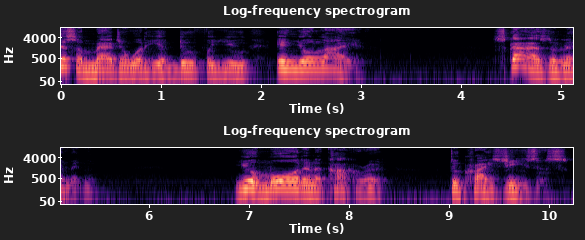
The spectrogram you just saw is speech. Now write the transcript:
just imagine what he'll do for you in your life. Sky's the limit. You're more than a conqueror through Christ Jesus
